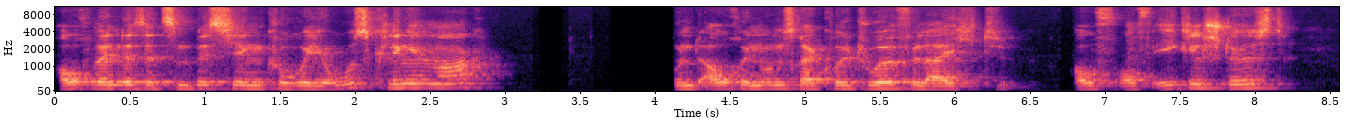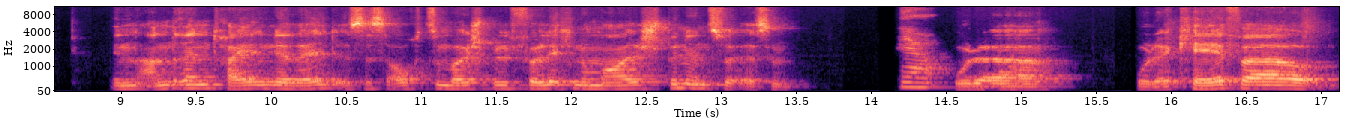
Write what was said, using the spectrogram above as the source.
auch wenn das jetzt ein bisschen kurios klingen mag und auch in unserer Kultur vielleicht auf, auf Ekel stößt, in anderen Teilen der Welt ist es auch zum Beispiel völlig normal, Spinnen zu essen. Ja. Oder oder Käfer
